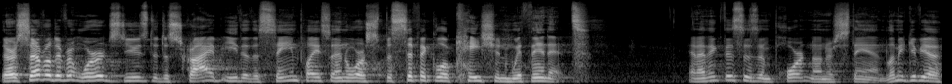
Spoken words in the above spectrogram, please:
There are several different words used to describe either the same place and or a specific location within it. And I think this is important to understand. Let me give you a,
